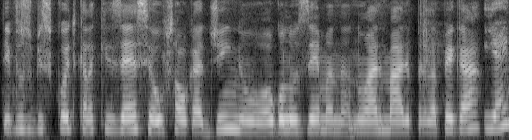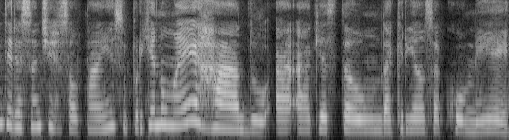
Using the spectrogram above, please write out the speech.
teve os biscoitos que ela quisesse, ou salgadinho, ou gulosema na- no armário para ela pegar. E é interessante ressaltar isso porque não é errado a, a questão da criança comer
